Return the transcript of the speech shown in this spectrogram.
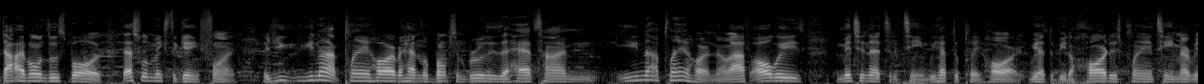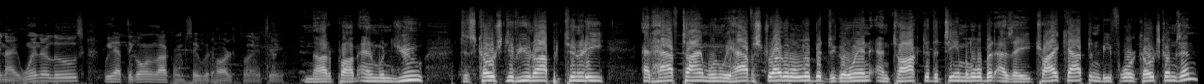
Dive on loose balls. That's what makes the game fun. If you you're not playing hard and have no bumps and bruises at halftime, you're not playing hard enough. I've always mentioned that to the team. We have to play hard. We have to be the hardest playing team every night. Win or lose, we have to go in the locker room and say we're the hardest playing team. Not a problem. And when you, does coach give you an opportunity at halftime when we have struggled a little bit to go in and talk to the team a little bit as a tri captain before coach comes in?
